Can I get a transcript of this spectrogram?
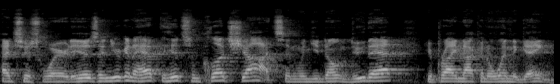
that's just where it is, and you're going to have to hit some clutch shots. And when you don't do that, you're probably not going to win the game.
